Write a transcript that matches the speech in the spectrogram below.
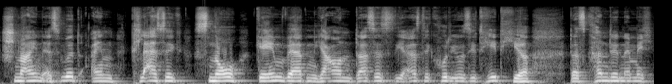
schneien. Es wird ein Classic Snow Game werden. Ja, und das ist die erste Kuriosität hier. Das könnte nämlich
